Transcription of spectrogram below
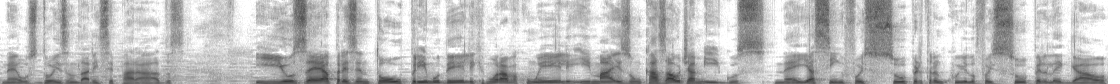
né? Os dois andarem separados. E o Zé apresentou o primo dele que morava com ele e mais um casal de amigos, né? E assim, foi super tranquilo, foi super legal.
